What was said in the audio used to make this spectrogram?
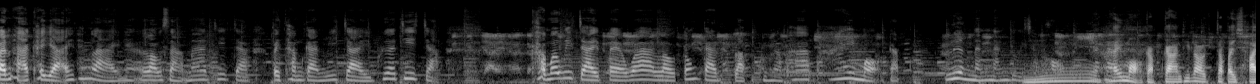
ปัญหาขยะให้ทั้งหลายเนี่ยเราสามารถที่จะไปทำการวิจัยเพื่อที่จะคำว่าวิจัยแปลว่าเราต้องการปรับคุณภาพให้เหมาะกับเรื่องนั้นๆ โดยเฉพาะอืมนะคะให้เหมาะกับการที่เราจะไปใช้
